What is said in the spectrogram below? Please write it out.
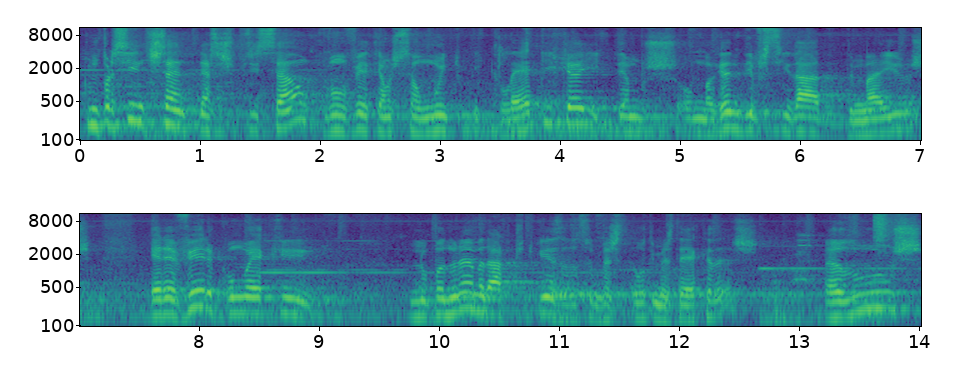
O que me parecia interessante nesta exposição, que vão ver que é uma exposição muito eclética e temos uma grande diversidade de meios, era ver como é que, no panorama da arte portuguesa das últimas, últimas décadas, a luz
